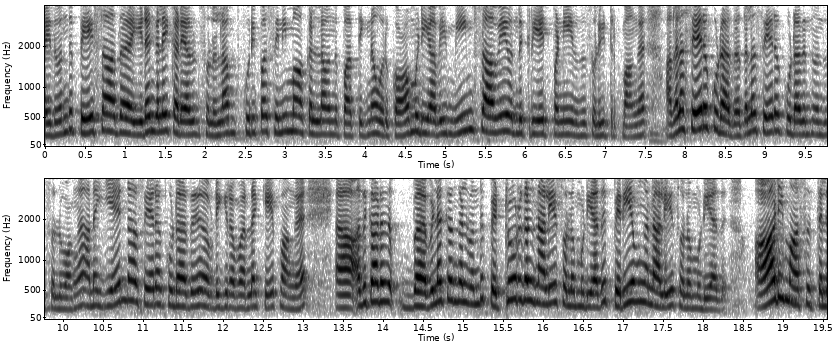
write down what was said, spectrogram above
இது வந்து பேசாத இடங்களே கிடையாதுன்னு சொல்லலாம். குறிப்பாக சினிமாக்கள்லாம் வந்து பார்த்திங்கன்னா ஒரு காமெடியாகவே மீம்ஸாகவே வந்து கிரியேட் பண்ணி இது வந்து சொல்லிட்டு இருப்பாங்க. அதெல்லாம் சேரக்கூடாது அதெல்லாம் சேரக்கூடாதுன்னு வந்து சொல்லுவாங்க. ஆனால் ஏன்டா சேரக்கூடாது அப்படிங்கிற மாதிரிலாம் கேட்பாங்க. அதுக்கான ப- விளக்கங்கள் வந்து பெற்றோர்கள்னாலேயே சொல்ல முடியாது பெரியவங்கனாலேயே சொல்ல முடியாது. ஆடி மாசத்துல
